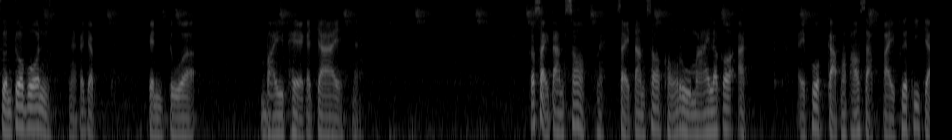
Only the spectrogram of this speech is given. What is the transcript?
ส่วนตัวบนนะก็จะเป็นตัวใบแผ่กระจายนะก็ใส่ตามซอกนะใส่ตามซอกของรูไม้แล้วก็อัดไอ้พวกกาบมะพร้าวสับไปเพื่อที่จะ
